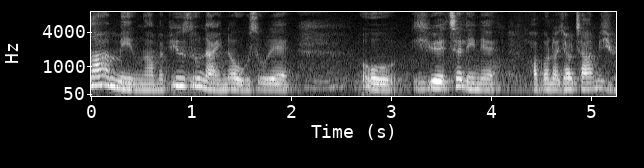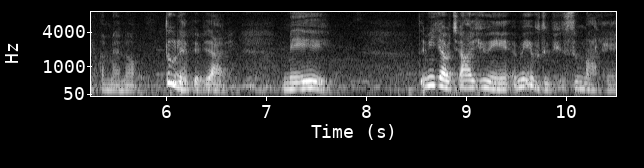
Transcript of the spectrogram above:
ငါအမေကိုငါမပြုစုနိုင်တော့ဘူးဆိုတော့ဟိုရည်ရွယ်ချက်လေးနဲ့ဘာပေါ်တော့ယောက်ျားမယူအမှန်တော့သူ့လည်းပြပြတယ်အမေတမီးယောက်ျားယူရင်အမေဘယ်သူပြုစုမှာလဲ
